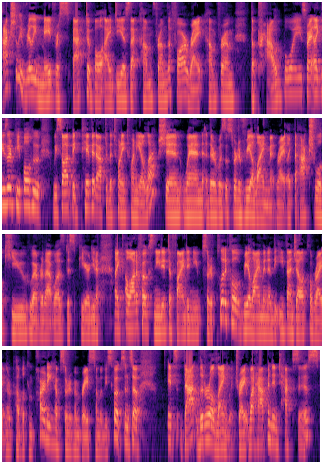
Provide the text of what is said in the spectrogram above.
actually really made respectable ideas that come from the far right come from the proud boys right? Like these are people who we saw a big pivot after the 2020 election when there was a sort of realignment right? Like the actual q whoever that was disappeared you know? Like a lot of folks needed to find a new sort of political realignment and the evangelical right and the republican party have sort of embraced some of these folks. And so it's that literal language, right? What happened in Texas,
